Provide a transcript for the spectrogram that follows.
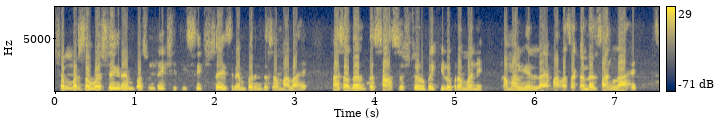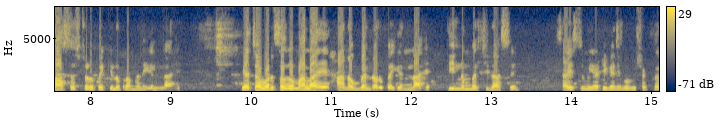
शंभर सव्वाशे ग्रॅमपासून ते एकशे तीस एकशे चाळीस ग्रॅम पर्यंतचा माल आहे. हा साधारणतः सहासष्ट रुपये किलो प्रमाणे हा माल गेलेला आहे. मालाचा कलर चांगला आहे. सहासष्ट रुपये किलो प्रमाणे गेलेला आहे. याच्या वरचा जो माल आहे हा नव्याण्णव रुपये गेलेला आहे. तीन नंबरची रास आहे. साईज तुम्ही या ठिकाणी बघू शकता.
